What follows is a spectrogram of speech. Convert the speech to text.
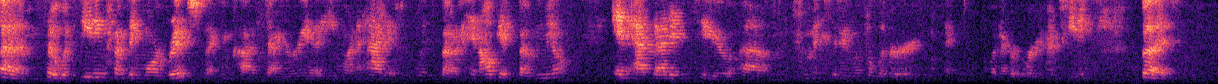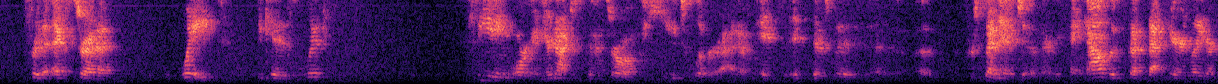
Um, so with feeding something more rich that can cause diarrhea, you want to add it with bone, and I'll get bone meal and add that into um, mix it in with the liver whatever organ I'm feeding. But for the extra weight, because with feeding organ, you're not just going to throw a huge liver at them. It's it, there's a, a, a percentage of everything. I'll discuss that here later,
